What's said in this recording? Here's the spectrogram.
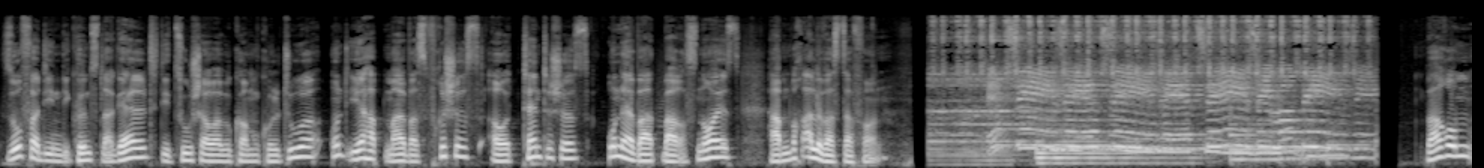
So verdienen die Künstler Geld, die Zuschauer bekommen Kultur und ihr habt mal was Frisches, Authentisches, Unerwartbares Neues, haben doch alle was davon. Warum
